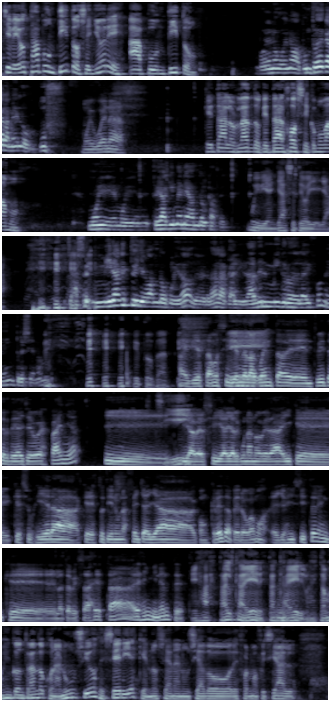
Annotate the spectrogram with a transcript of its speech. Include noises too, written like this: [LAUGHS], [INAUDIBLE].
HBO está a puntito, señores, a puntito. Bueno, bueno, a punto de caramelo. Uf. Muy buenas. ¿Qué tal, Orlando? ¿Qué tal, José? ¿Cómo vamos? Muy bien, muy bien. Estoy aquí meneando el café. Muy bien, ya se te oye ya. Mira que estoy llevando cuidado, de verdad. La calidad del micro del iPhone es impresionante. [LAUGHS] Total. Aquí estamos siguiendo Eh, la cuenta de, en Twitter de HBO España y, Sí. y a ver si hay alguna novedad ahí que, que sugiera que esto tiene una fecha ya concreta, pero vamos, ellos insisten en que el aterrizaje está es inminente. Es hasta el caer, está al Mm. caer. Y nos estamos encontrando con anuncios de series que no se han anunciado de forma oficial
